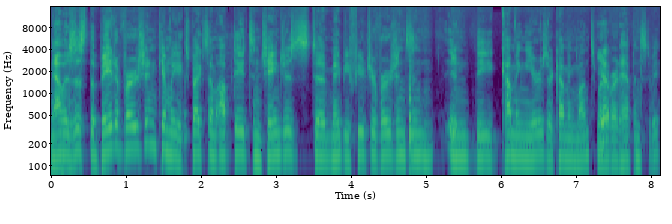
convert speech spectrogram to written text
Now, is this the beta version? Can we expect some updates and changes to maybe future versions in in the coming years or coming months, whatever yep. it happens to be?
